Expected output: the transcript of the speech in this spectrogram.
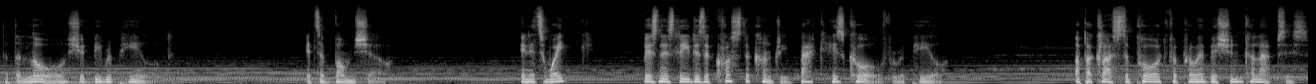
that the law should be repealed. It's a bombshell. In its wake, business leaders across the country back his call for repeal. Upper class support for prohibition collapses.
